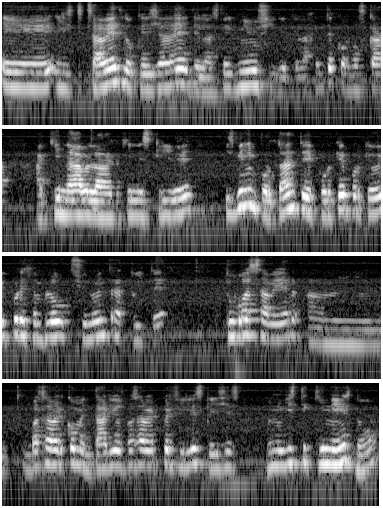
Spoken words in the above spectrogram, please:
eh, Elizabeth, lo que decía de, las fake news y de que la gente conozca a quién habla, a quién escribe, es bien importante. ¿Por qué? Porque hoy, por ejemplo, si uno entra a Twitter, tú vas a ver, vas a ver comentarios, vas a ver perfiles que dices, bueno, ¿y este quién es, no?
